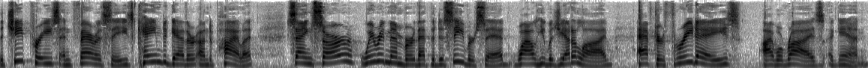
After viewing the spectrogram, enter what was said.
the chief priests and Pharisees came together unto Pilate, saying, Sir, we remember that the deceiver said, while he was yet alive, After three days I will rise again.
